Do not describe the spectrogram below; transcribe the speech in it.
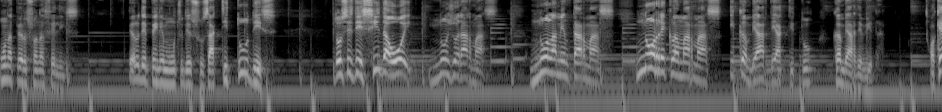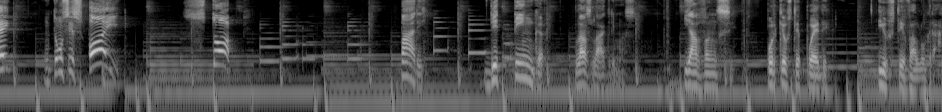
uma pessoa feliz pero depende muito de suas atitudes. Então, decida hoje não chorar mais, não lamentar mais, não reclamar mais e cambiar de atitude, cambiar de vida. Ok? Então, hoje Stop! Pare, detenga as lágrimas e avance, porque você pode e você vai lograr.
